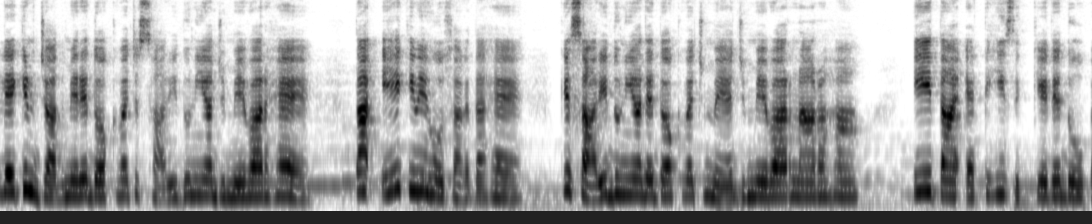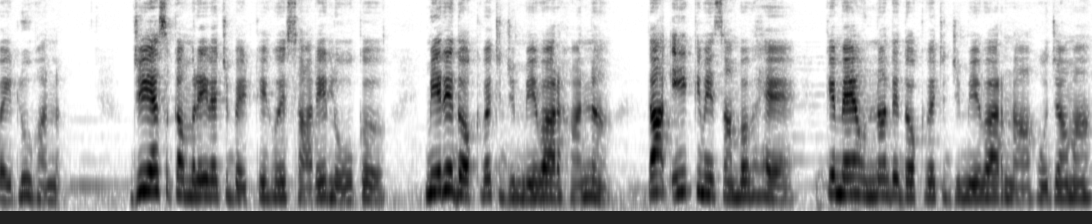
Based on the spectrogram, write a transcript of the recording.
ਲੇਕਿਨ ਜਦ ਮੇਰੇ ਦੁੱਖ ਵਿੱਚ ਸਾਰੀ ਦੁਨੀਆ ਜ਼ਿੰਮੇਵਾਰ ਹੈ, ਤਾਂ ਇਹ ਕਿਵੇਂ ਹੋ ਸਕਦਾ ਹੈ ਕਿ ਸਾਰੀ ਦੁਨੀਆ ਦੇ ਦੁੱਖ ਵਿੱਚ ਮੈਂ ਜ਼ਿੰਮੇਵਾਰ ਨਾ ਰਹਾ? ਇਹ ਤਾਂ ਇੱਕ ਹੀ ਸਿੱਕੇ ਦੇ ਦੋ ਪਹਿਲੂ ਹਨ। ਜੇ ਇਸ ਕਮਰੇ ਵਿੱਚ ਬੈਠੇ ਹੋਏ ਸਾਰੇ ਲੋਕ ਮੇਰੇ ਦੁੱਖ ਵਿੱਚ ਜ਼ਿੰਮੇਵਾਰ ਹਨ, ਤਾਂ ਇਹ ਕਿਵੇਂ ਸੰਭਵ ਹੈ ਕਿ ਮੈਂ ਉਹਨਾਂ ਦੇ ਦੁੱਖ ਵਿੱਚ ਜ਼ਿੰਮੇਵਾਰ ਨਾ ਹੋ ਜਾਵਾਂ।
